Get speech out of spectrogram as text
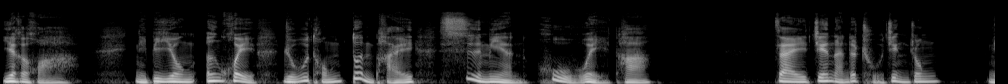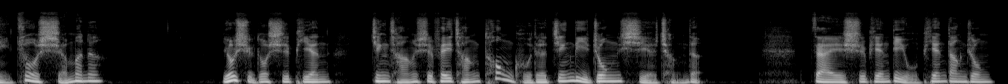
耶和华，你必用恩惠如同盾牌，四面护卫他。在艰难的处境中，你做什么呢？有许多诗篇。经常是非常痛苦的经历中写成的。在诗篇第五篇当中，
